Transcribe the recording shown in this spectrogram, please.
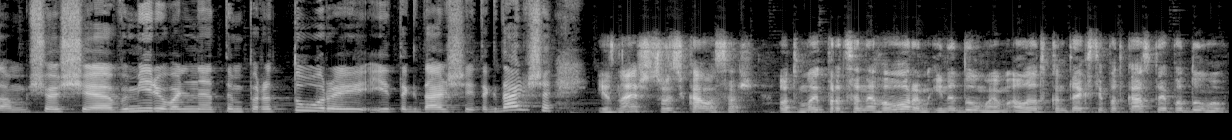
там що ще вимірювальні температури і так далі. І так далі. І знаєш, що цікаво, Саш? От ми про це не говоримо і не думаємо, але от в контексті подкасту я подумав:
